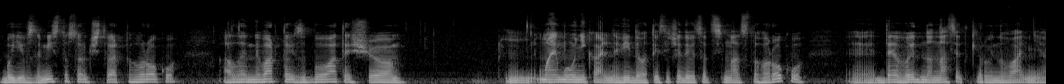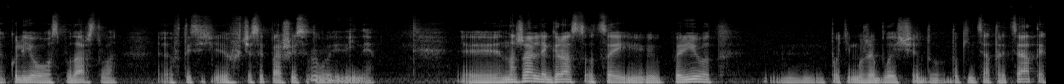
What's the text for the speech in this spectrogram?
боїв за місто 44-го року. Але не варто й забувати, що маємо унікальне відео 1917 року, е, де видно наслідки руйнування колійового господарства е, в, тисяч- в часи Першої світової війни. На жаль, якраз оцей період, потім уже ближче до, до кінця 30-х,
